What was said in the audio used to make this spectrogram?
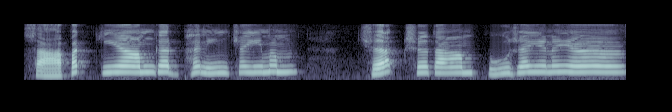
सापत्यां गर्भणीं चैमं च रक्षतां पूजयनया।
